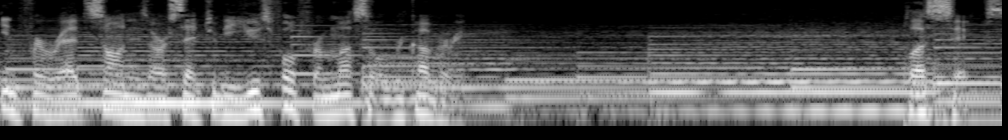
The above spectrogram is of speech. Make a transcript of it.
Infrared saunas are said to be useful for muscle recovery. Plus 6.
